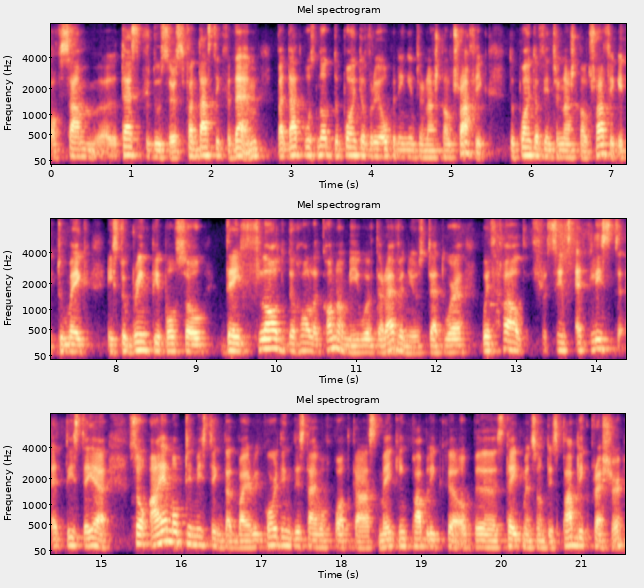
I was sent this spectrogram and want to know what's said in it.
of some uh, test producers. Fantastic for them, but that was not the point of reopening international traffic. The point of international traffic is to make is to bring people so they flood the whole economy with the revenues that were withheld since at least at least a year. So I am optimistic that by recording this type of podcast, making public uh, uh, statements on this public pressure,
